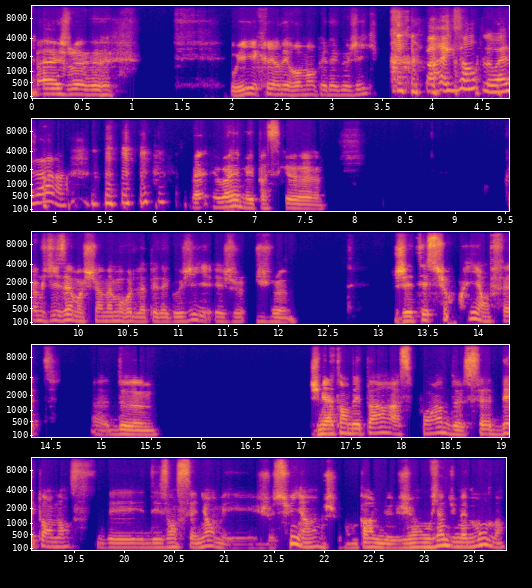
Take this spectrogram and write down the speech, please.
Bah, Oui, écrire des romans pédagogiques. Par exemple, au hasard bah, Oui, mais parce que, comme je disais, moi je suis un amoureux de la pédagogie et je j'ai été surpris en fait euh, de... Je m'y attendais pas à ce point de cette dépendance des, enseignants, mais je suis, hein, on, parle de, on vient du même monde, hein,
